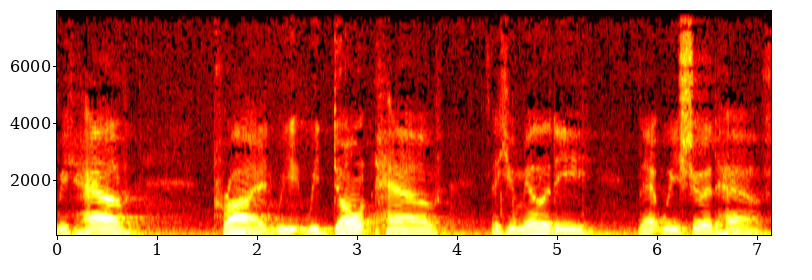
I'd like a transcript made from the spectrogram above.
We have pride. We, we don't have the humility that we should have.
